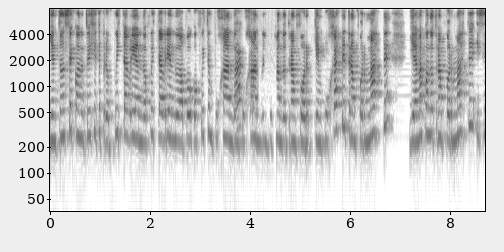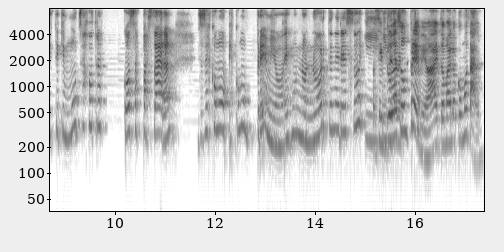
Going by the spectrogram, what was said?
Y entonces cuando tú dijiste, pero fuiste abriendo, fuiste abriendo de a poco, fuiste empujando, empujando, empujando, que empujaste, transformaste, y además cuando transformaste, hiciste que muchas otras cosas pasaran. Entonces es como, es como un premio, es un honor tener eso. Y, Sin duda es un premio, ay, tómalo como tal.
